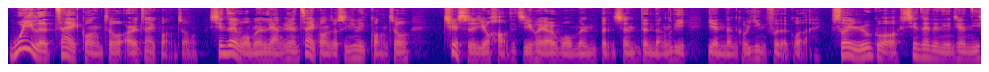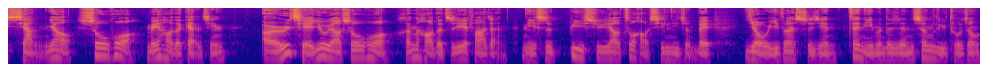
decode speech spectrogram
为了在广州而在广州。现在我们两个人在广州，是因为广州确实有好的机会，而我们本身的能力也能够应付的过来。所以，如果现在的年轻人你想要收获美好的感情，而且又要收获很好的职业发展，你是必须要做好心理准备。有一段时间，在你们的人生旅途中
